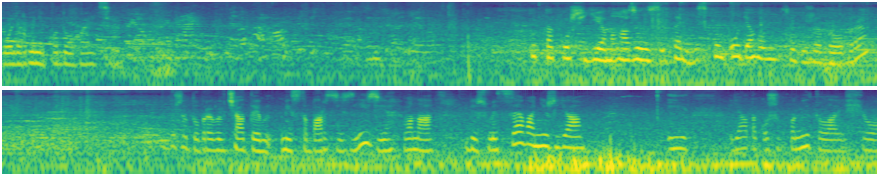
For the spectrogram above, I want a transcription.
Колір мені подобається. Тут також є магазин з італійським одягом, це дуже добре. Дуже добре вивчати місто Барзі з Лізі. Вона більш місцева, ніж я. І я також помітила, що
